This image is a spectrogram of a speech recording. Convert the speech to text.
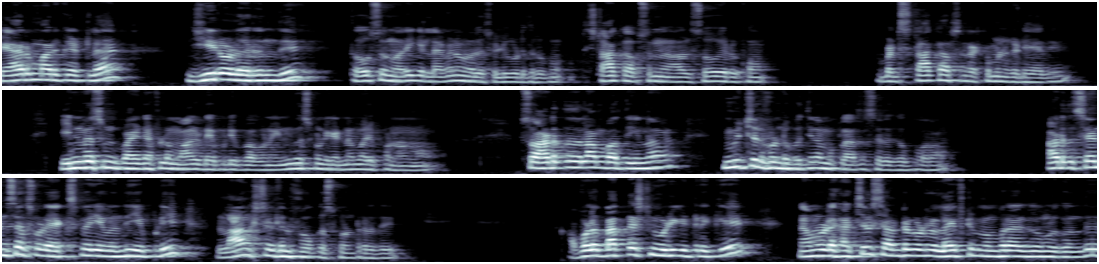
ஷேர் மார்க்கெட்டில் ஜீரோலேருந்து தௌசண்ட் வரைக்கும் எல்லாமே நம்ம அதில் சொல்லி கொடுத்துருக்கோம். ஸ்டாக் ஆப்ஷன் ஆல்சோ இருக்கும். பட் ஸ்டாக் ஆப்ஷன் ரெக்கமெண்ட் கிடையாது. இன்வெஸ்ட்மெண்ட் பாயிண்ட் ஆஃப்ல மார்க்கெட் எப்படி பார்க்கணும்? இன்வெஸ்ட்மெண்ட் என்ன மாதிரி பண்ணணும்? ஸோ அடுத்ததெல்லாம் பார்த்தீங்கன்னா மியூச்சுவல் ஃபண்டை பற்றி நம்ம கிளாஸஸ் எடுக்க போகிறோம் அடுத்து சென்செக்ஸோட எக்ஸ்பைரி வந்து எப்படி லாங் ஸ்டேட்டில் ஃபோக்கஸ் பண்ணுறது அவ்வளோ பேக் டெஸ்டிங் ஓடிக்கிட்டு இருக்குது நம்மளோட ஹெச்எல்சி அண்டர் லைஃப் டைம் மெம்பராக இருக்கிறவங்களுக்கு வந்து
